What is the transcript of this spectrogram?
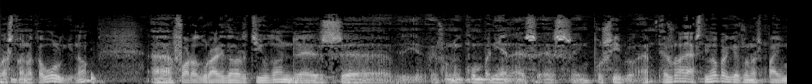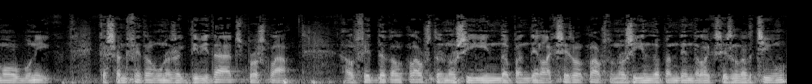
l'estona que vulgui, no? Eh, fora d'horari de l'arxiu, doncs, és, eh, és un inconvenient, és, és impossible. Eh? És una llàstima perquè és un espai molt bonic, que s'han fet algunes activitats, però, és clar el fet de que el claustre no sigui independent, l'accés al claustre no sigui independent de l'accés a l'arxiu,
